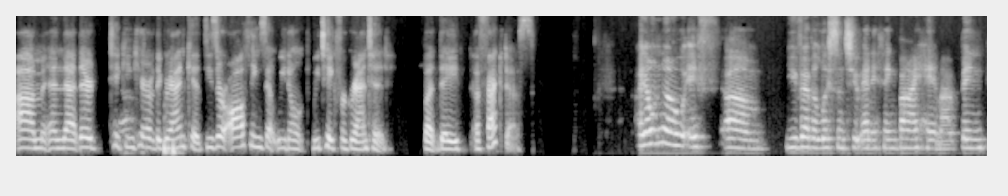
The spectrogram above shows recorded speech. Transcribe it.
Um, and that they're taking care of the grandkids. These are all things that we don't, we take for granted, but they affect us. I don't know if um, you've ever listened to anything by him. I've been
